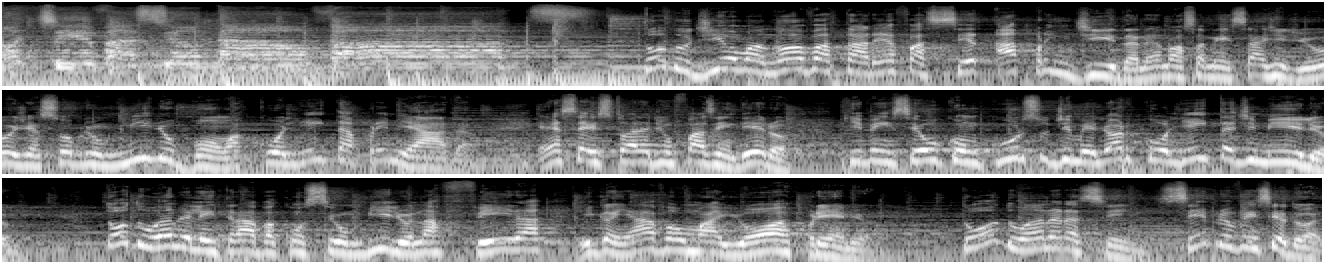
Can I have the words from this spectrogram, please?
Motivacional Vox. Todo dia uma nova tarefa a ser aprendida, né? Nossa mensagem de hoje é sobre o milho bom, a colheita premiada. Essa é a história de um fazendeiro que venceu o concurso de melhor colheita de milho. Todo ano ele entrava com seu milho na feira e ganhava o maior prêmio. Todo ano era assim, sempre o vencedor.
